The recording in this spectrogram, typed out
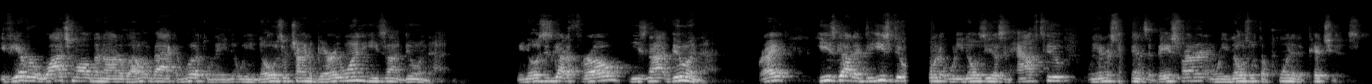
If you ever watch Maldonado, I went back and looked when he, when he knows they're trying to bury one, he's not doing that. He knows he's got to throw, he's not doing that, right? He's got to, he's doing when he knows he doesn't have to, when he understands a base runner, and when he knows what the point of the pitch is.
